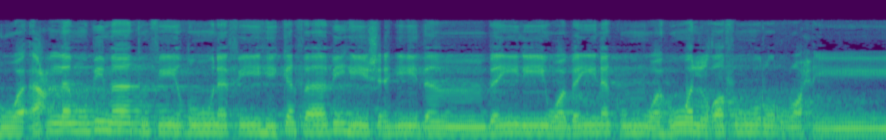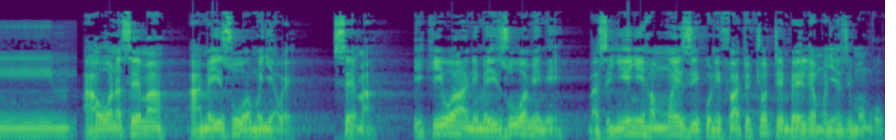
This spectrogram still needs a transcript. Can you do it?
هو أعلم بما تفيضون فيه كفى به شهيدا بيني وبينكم وهو الغفور الرحيم Au wanasema ameizua mwenyewe. Sema, ikiwa nimeizua mimi, basi nyinyi hamwezi kunifaa chochote mbele ya Mwenyezi Mungu.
